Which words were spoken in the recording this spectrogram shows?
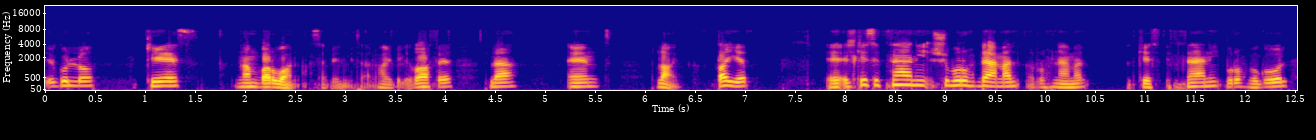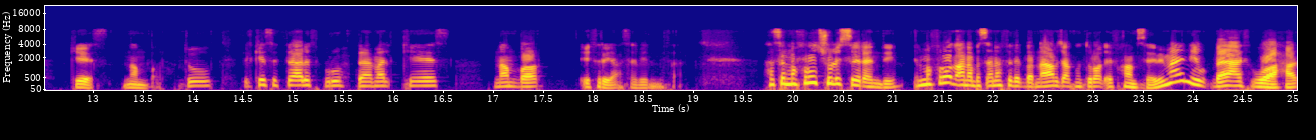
يقول له case number 1 على سبيل المثال. هاي بالإضافة ل end line طيب آه، ال case الثاني شو بروح بيعمل؟ نروح نعمل ال case الثاني. بروح بقول case number 2 ال case الثالث بروح بعمل case number 3 على سبيل المثال. هسا المفروض شو اللي يصير عندي؟ المفروض أنا بس أنفذ البرنامج على control F 5 بما إني باعث واحد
